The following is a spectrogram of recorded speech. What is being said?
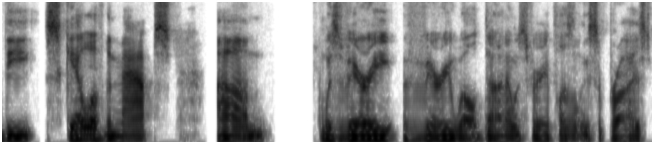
the scale of the maps um was very very well done. I was very pleasantly surprised.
